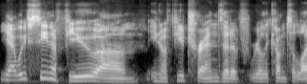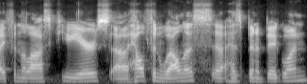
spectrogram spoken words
Yeah, we've seen a few, um, you know, a few trends that have really come to life in the last few years. Uh, health and wellness uh, has been a big one.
